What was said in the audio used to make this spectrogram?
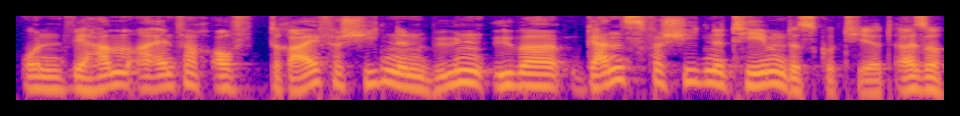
Und wir haben einfach auf drei verschiedenen Bühnen über ganz verschiedene Themen diskutiert. Also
